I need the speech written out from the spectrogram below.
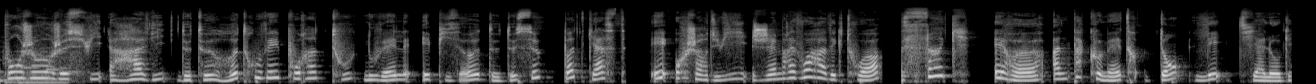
Bonjour, je suis ravie de te retrouver pour un tout nouvel épisode de ce podcast et aujourd'hui, j'aimerais voir avec toi 5 erreurs à ne pas commettre dans les dialogues.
